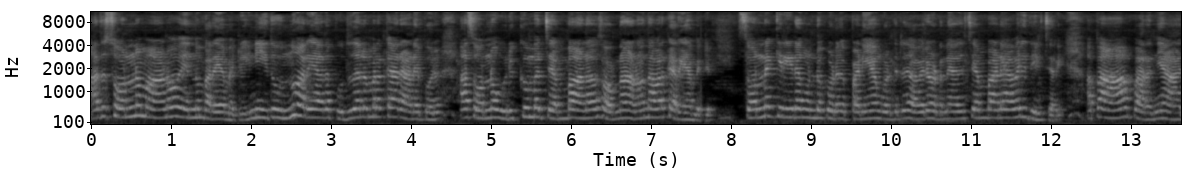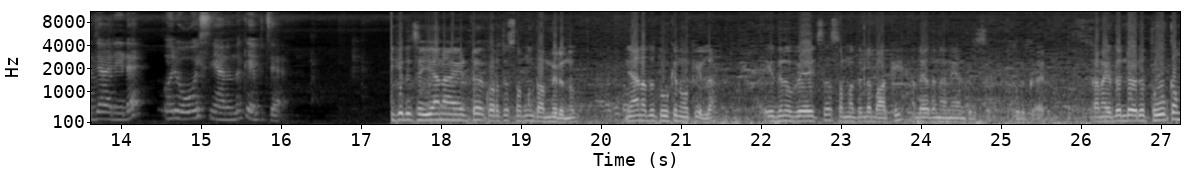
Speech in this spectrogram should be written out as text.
അത് സ്വർണമാണോ എന്നും പറയാൻ പറ്റും. ഇനി ഇതൊന്നും അറിയാതെ പുതുതലമുറക്കാരാണെങ്കിൽ പോലും ആ സ്വർണം ഉരുക്കുമ്പോൾ ചെമ്പാണോ സ്വർണമാണോ എന്ന് അവർക്ക് അറിയാൻ പറ്റും. സ്വർണ കിരീടം കൊണ്ട് കൊടു പണിയാൻ കൊടുത്തിട്ട് അവരുടനെ അത് ചെമ്പാണെ അവർ തിരിച്ചറിയും. അപ്പൊ ആ പറഞ്ഞ ആചാര്യയുടെ ഒരു വോയിസ് ഞാനൊന്ന് കേൾപ്പിച്ചു തരാം എനിക്കിത് ചെയ്യാനായിട്ട് കുറച്ച് സ്വർണം തന്നിരുന്നു. ഞാനത് തൂക്കി നോക്കിയില്ല. ഇതിന് ഉപയോഗിച്ച സ്വർണത്തിന്റെ ബാക്കി അദ്ദേഹത്തിന് തന്നെ ഞാൻ തിരിച്ചു കൊടുക്കുമായിരുന്നു. കാരണം ഇതിന്റെ ഒരു തൂക്കം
